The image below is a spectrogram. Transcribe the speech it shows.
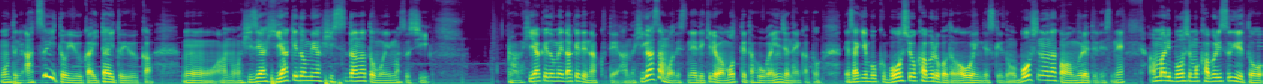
本当に暑いというか痛いというかもうあの日日焼け止めは必須だなと思いますしあの日焼け止めだけでなくて、あの日傘もですね、できれば持ってた方がいいんじゃないかと。で、最近僕帽子をかぶることが多いんですけれども、帽子の中も蒸れてですね、あんまり帽子もかぶりすぎると、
